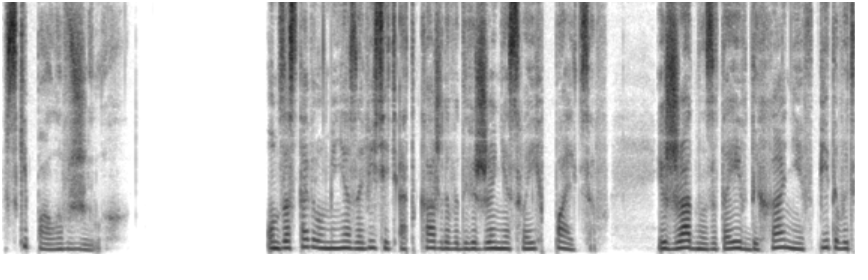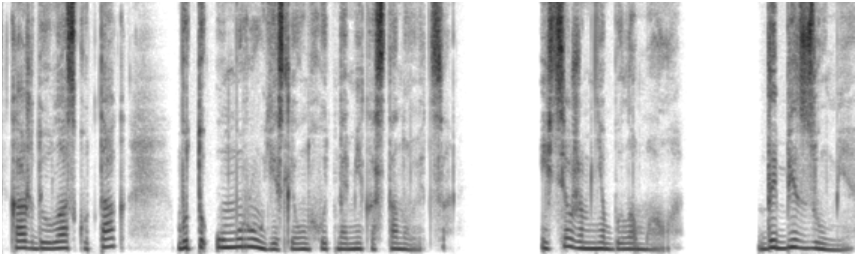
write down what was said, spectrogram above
вскипала в жилах. Он заставил меня зависеть от каждого движения своих пальцев, и, жадно затаив дыхание, впитывать каждую ласку так, будто умру, если он хоть на миг остановится. И все же мне было мало. До безумия,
